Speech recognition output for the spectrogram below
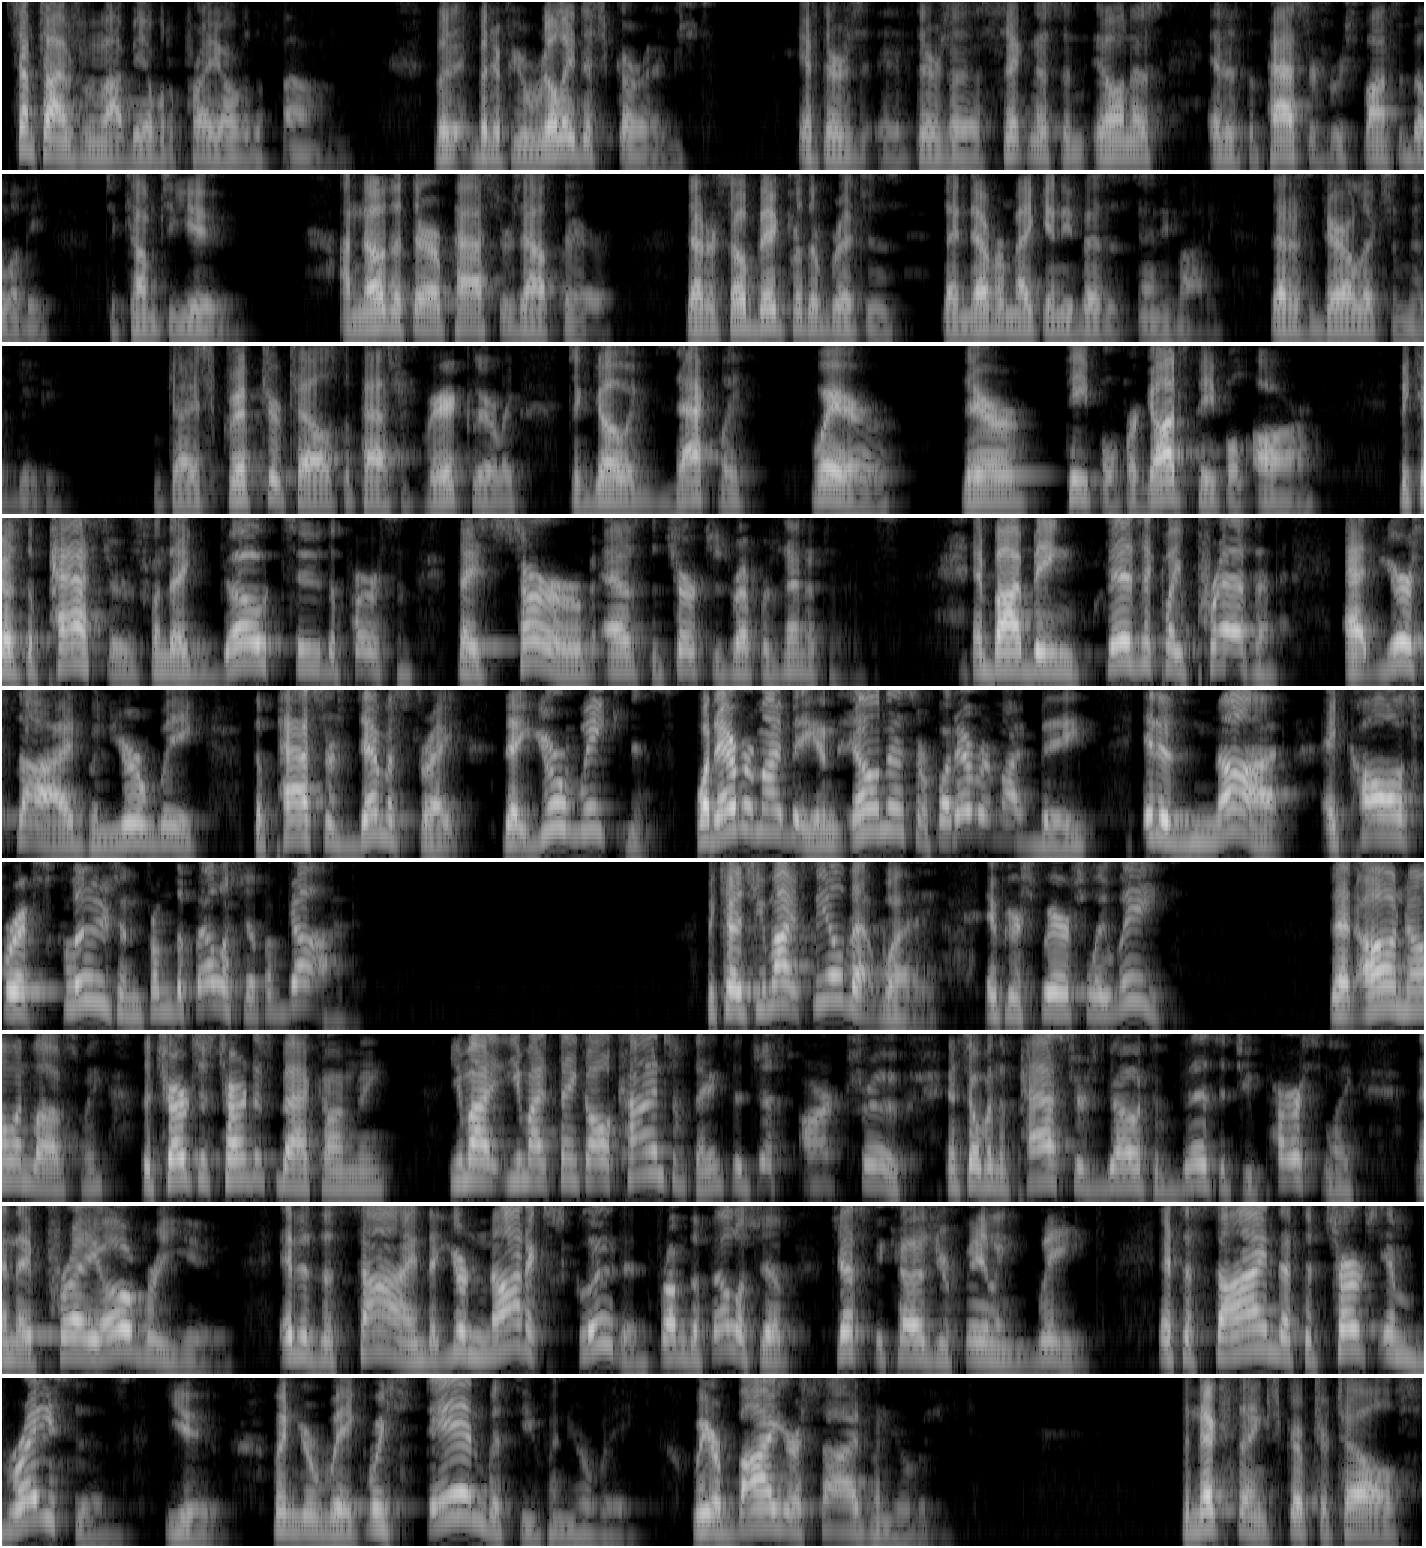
Sometimes we might be able to pray over the phone. But, but if you're really discouraged, if there's, if there's a sickness and illness, it is the pastor's responsibility to come to you. I know that there are pastors out there that are so big for their britches, they never make any visits to anybody. That is a dereliction of duty. Okay, Scripture tells the pastors very clearly to go exactly where their people, for God's people, are because the pastors, when they go to the person, they serve as the church's representatives. And by being physically present at your side when you're weak, the pastors demonstrate that your weakness, whatever it might be, an illness or whatever it might be, it is not a cause for exclusion from the fellowship of God. Because you might feel that way if you're spiritually weak. That, oh, no one loves me. The church has turned its back on me. You might, you might think all kinds of things that just aren't true. And so when the pastors go to visit you personally and they pray over you, it is a sign that you're not excluded from the fellowship just because you're feeling weak. It's a sign that the church embraces you when you're weak. We stand with you when you're weak. We are by your side when you're weak. The next thing Scripture tells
